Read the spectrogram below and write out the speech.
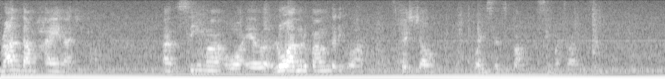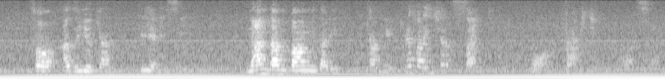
random high energy and sigma or low angle boundary or special Poisson's bound sigma service. So as you can clearly see, random boundary can be preferential site for fracture or slide.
